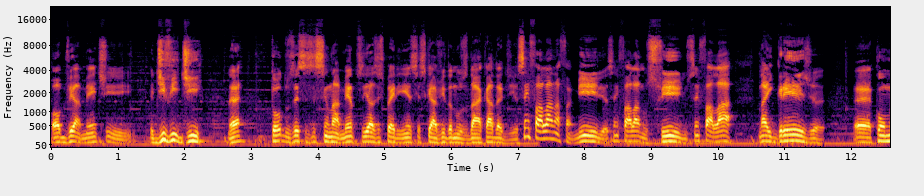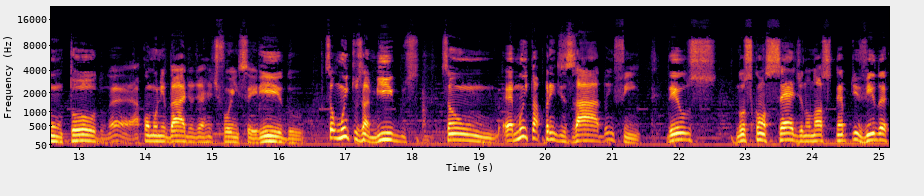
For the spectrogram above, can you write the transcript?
obviamente, dividir, né? Todos esses ensinamentos e as experiências que a vida nos dá a cada dia. Sem falar na família, sem falar nos filhos, sem falar na igreja é, como um todo, né? a comunidade onde a gente foi inserido. São muitos amigos, são é muito aprendizado, enfim. Deus nos concede no nosso tempo de vida,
